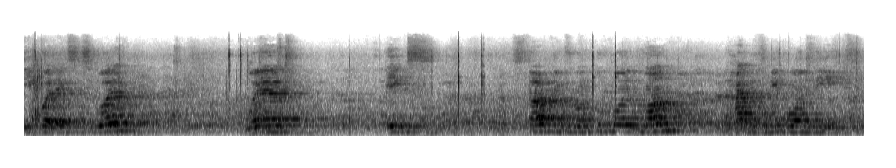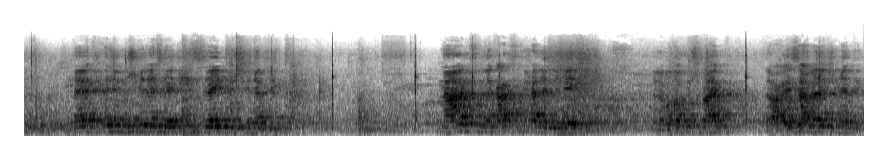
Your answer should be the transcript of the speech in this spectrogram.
equal x square where x starting from 2.1 لحد 3.8 هتحل مشكلة زي دي إزاي في ال genetic؟ أنا عارف إنك عارف الحل النهائي. أنا بناقش معاك. لو عايز أعملها genetic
